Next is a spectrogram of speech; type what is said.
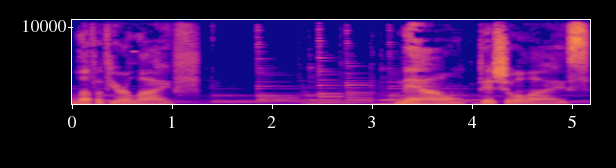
love of your life. Now, visualize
